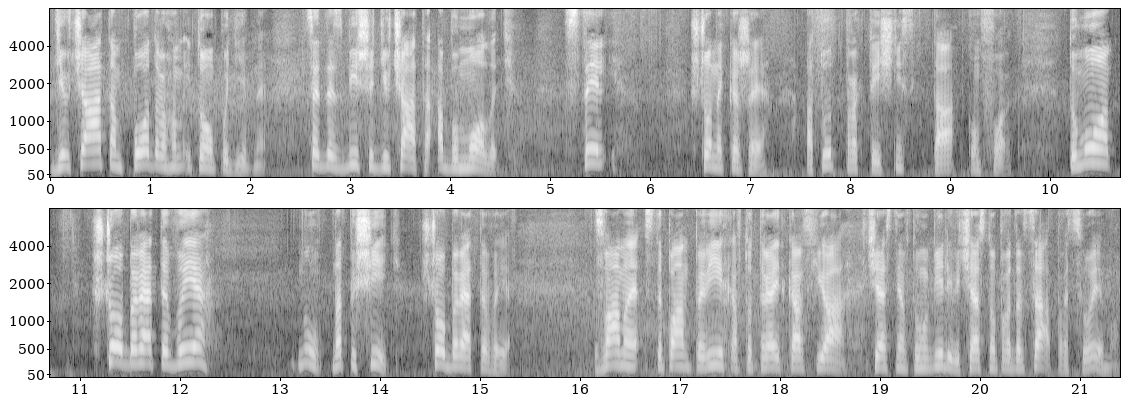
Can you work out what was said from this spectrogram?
дівчатам, подругам і тому подібне. Це десь більше дівчата або молодь. Стиль, що не кажи, а тут практичність та комфорт. Тому, що оберете ви, ну, напишіть, що оберете ви. З вами Степан Періг, Автотрейд Cars.ua. Чесні автомобілі від чесного продавця. Працюємо.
